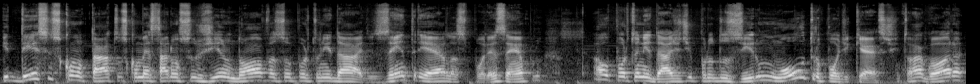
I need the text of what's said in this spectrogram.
E desses contatos começaram a surgir novas oportunidades, entre elas, por exemplo, a oportunidade de produzir um outro podcast. Então agora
